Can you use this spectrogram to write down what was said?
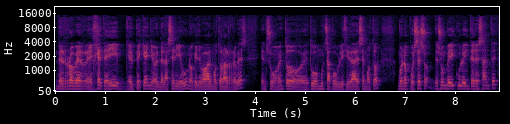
del Rover eh, GTI, el pequeño, el de la serie 1, que llevaba el motor al revés? En su momento eh, tuvo mucha publicidad ese motor. Bueno, pues eso, es un vehículo interesante,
